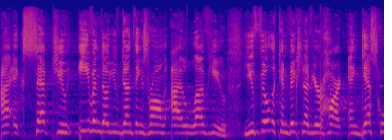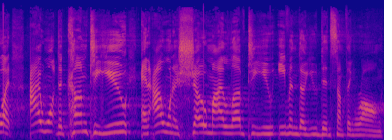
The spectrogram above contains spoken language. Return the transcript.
I accept you even though you've done things wrong. I love you. You feel the conviction of your heart, and guess what? I want to come to you and I want to show my love to you even though you did something wrong.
